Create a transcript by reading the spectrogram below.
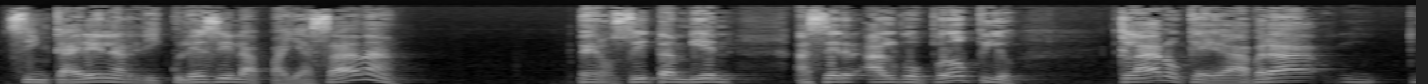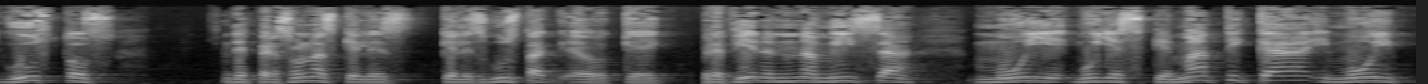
sin caer en la ridiculez y la payasada, pero sí también hacer algo propio. Claro que habrá gustos de personas que les, que les gusta, eh, que prefieren una misa muy, muy esquemática y muy,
